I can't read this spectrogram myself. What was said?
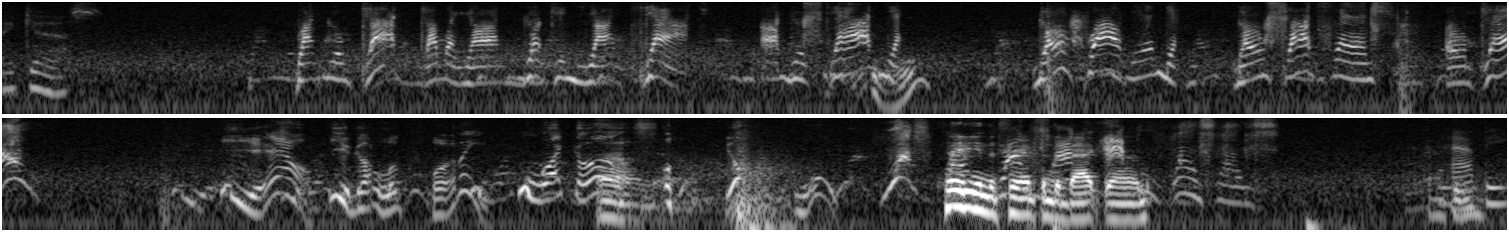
I guess. But you can't come along looking like that. Understand? No frowning, no sad face, okay? Yeah, you gotta look funny, like us. Yup. Whoa. Lady and the Tramp in the background. happy faces. Happy?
